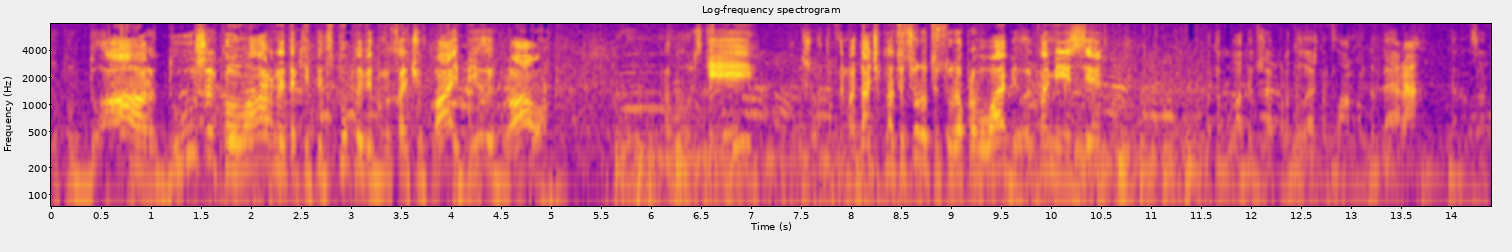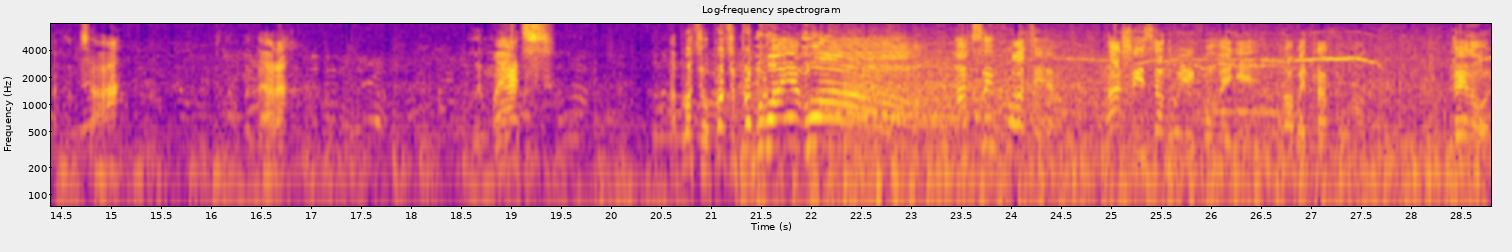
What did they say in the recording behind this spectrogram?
Тут удар дуже коварний, такий підступний від Михальчука і білих. Браво. Радульський. Що штрафний майданчик на Цицюру. Цицюра пробуває, білик на місці атакувати вже протилежним флангом Бендера. Бендера назад на Климця. Бендера. Климець. На Проців. Проців пробиває гол! Максим Проців на 62-й хвилині робить рахунок. 3-0.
